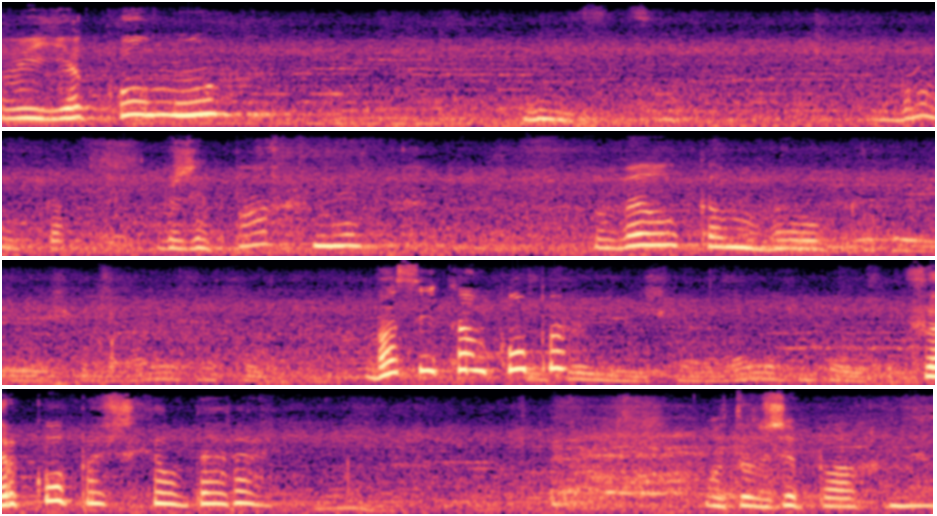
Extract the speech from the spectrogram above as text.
в якому місці. Велка вже пахне. Велкам. Was ik kan kopen? Verkopen schilderij. Ото вже пахне.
